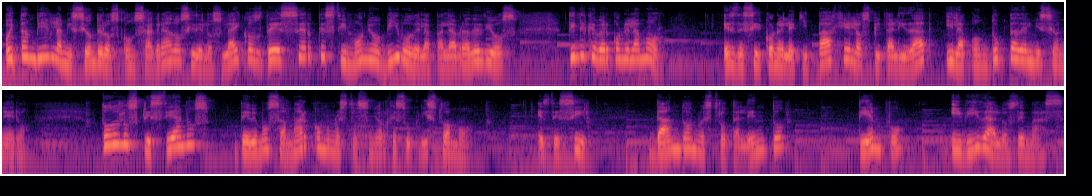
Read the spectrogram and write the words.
Hoy también la misión de los consagrados y de los laicos de ser testimonio vivo de la palabra de Dios tiene que ver con el amor es decir, con el equipaje, la hospitalidad y la conducta del misionero. Todos los cristianos debemos amar como nuestro Señor Jesucristo amó, es decir, dando nuestro talento, tiempo y vida a los demás.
